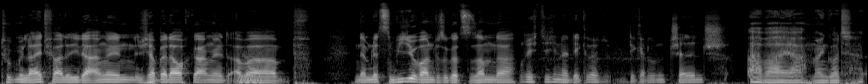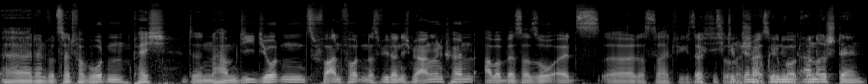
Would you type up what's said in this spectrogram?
Tut mir leid für alle, die da angeln. Ich habe ja da auch geangelt, aber pff, in dem letzten Video waren wir sogar zusammen da. Richtig in der Decathlon Challenge. Aber ja, mein Gott, äh, dann wird es halt verboten. Pech. Dann haben die Idioten zu verantworten, dass wir da nicht mehr angeln können. Aber besser so, als äh, dass da halt, wie gesagt, Richtig, so gibt eine ja noch genügend andere Stellen.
